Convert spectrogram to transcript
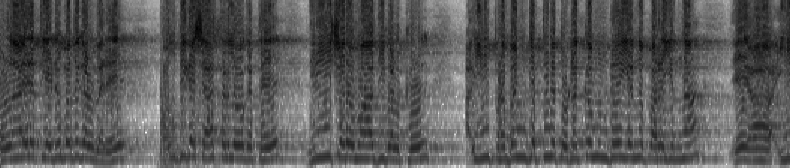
തൊള്ളായിരത്തി എഴുപതുകൾ വരെ ഭൗതിക ശാസ്ത്ര ലോകത്തെ നിരീശ്വരവാദികൾക്ക് ഈ പ്രപഞ്ചത്തിന് തുടക്കമുണ്ട് എന്ന് പറയുന്ന ഈ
